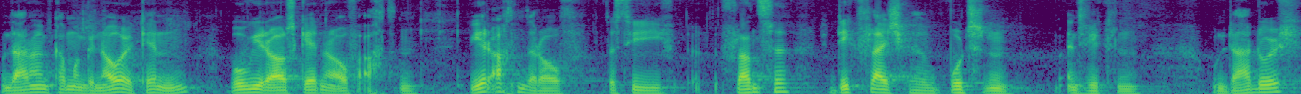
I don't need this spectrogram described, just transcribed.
und daran kann man genau erkennen, wo wir als Gärtner auf achten. Wir achten darauf, dass die Pflanze dickfleischige Wurzeln entwickeln. Und dadurch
